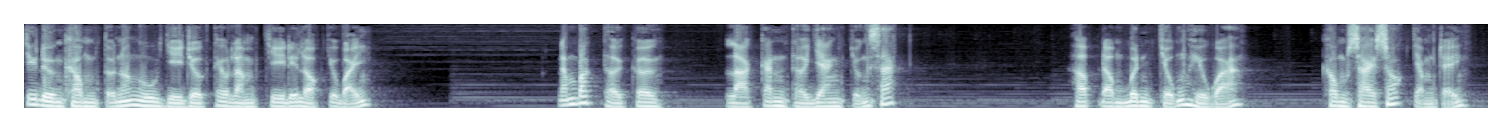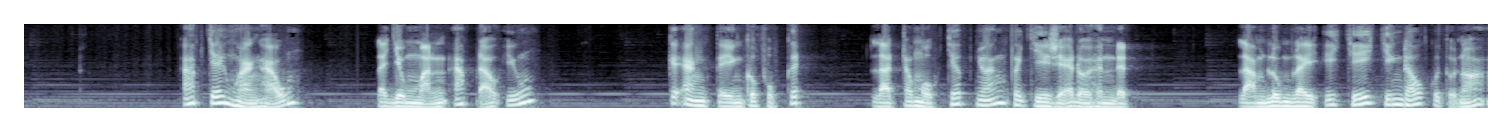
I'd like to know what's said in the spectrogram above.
Chứ đường không tụi nó ngu gì rượt theo làm chi để lọt vô bẫy. Nắm bắt thời cơ là canh thời gian chuẩn xác. Hợp đồng binh chủng hiệu quả, Không sai sót chậm trễ. Áp chế hoàn hảo Là dùng mạnh áp đảo yếu. Cái ăn tiền của phục kích Là trong một chớp nhoáng phải chia rẽ đội hình địch, Làm lung lay ý chí chiến đấu của tụi nó.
